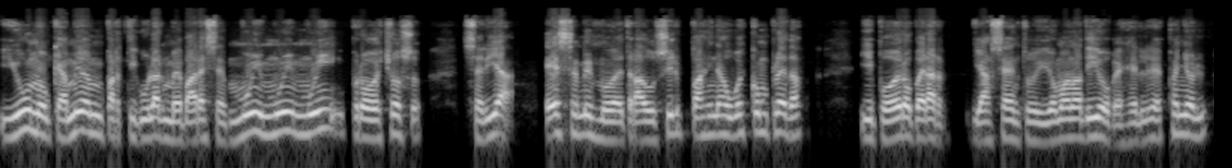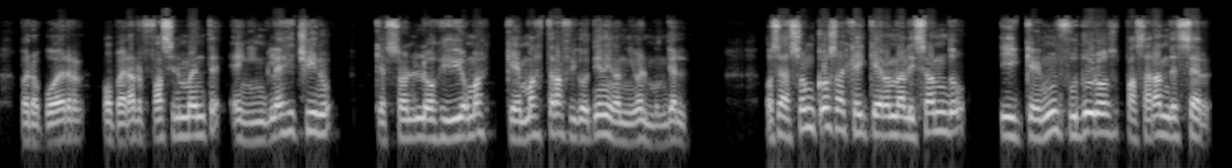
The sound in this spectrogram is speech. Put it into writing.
Y uno que a mí en particular me parece muy, muy, muy provechoso sería ese mismo de traducir páginas web completas y poder operar, ya sea en tu idioma nativo, que es el español, pero poder operar fácilmente en inglés y chino, que son los idiomas que más tráfico tienen a nivel mundial. O sea, son cosas que hay que ir analizando y que en un futuro pasarán de ser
